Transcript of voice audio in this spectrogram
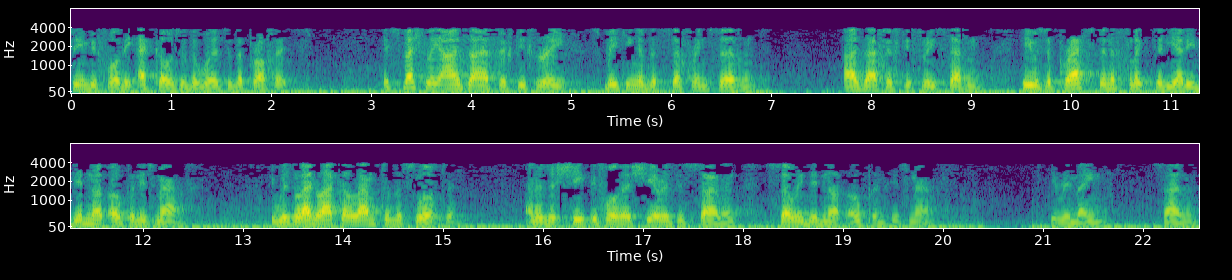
seen before, the echoes of the words of the prophets. Especially Isaiah 53 speaking of the suffering servant. Isaiah 53 7. He was oppressed and afflicted, yet he did not open his mouth. He was led like a lamb to the slaughter, and as a sheep before her shearers is silent, so he did not open his mouth. He remained silent.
